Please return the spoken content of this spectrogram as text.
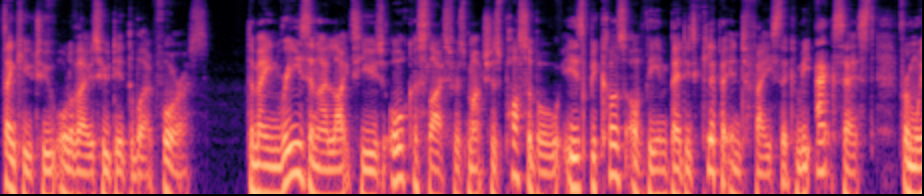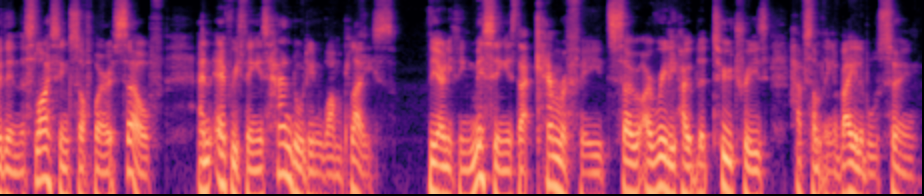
Thank you to all of those who did the work for us. The main reason I like to use Orca Slicer as much as possible is because of the embedded Klipper interface that can be accessed from within the slicing software itself, and everything is handled in one place. The only thing missing is that camera feed, so I really hope that Two Trees have something available soon.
